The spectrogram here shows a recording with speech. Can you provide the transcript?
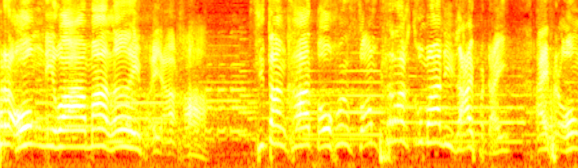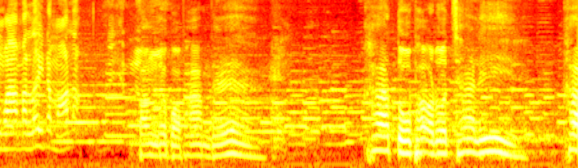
พระองค์นี่ว่ามาเลยพระยาค่ะสิตั้งค่าโตวของสองพระกุมารนี่ได้ปะไดให้พระองค์ว่ามาเลยนะหมอนะฟังเด้อพอพามเด้อค่าตัวพระโอรสชาลีค่า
